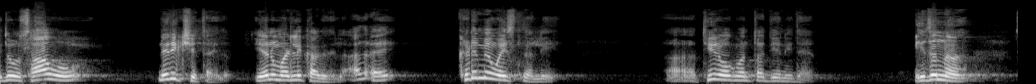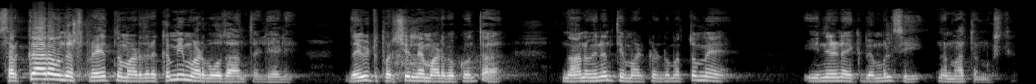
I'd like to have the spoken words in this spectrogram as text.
ಇದು ಸಾವು ನಿರೀಕ್ಷಿತ ಇದು. ಏನು ಮಾಡಲಿಕ್ಕಾಗೋದಿಲ್ಲ. ಆದರೆ ಕಡಿಮೆ ವಯಸ್ಸಿನಲ್ಲಿ ತೀರೋಗುವಂಥದ್ದು ತೀರಿ ಹೋಗುವಂಥದ್ದು ಏನಿದೆ? ಇದನ್ನು ಸರ್ಕಾರ ಒಂದಷ್ಟು ಪ್ರಯತ್ನ ಮಾಡಿದ್ರೆ ಕಮ್ಮಿ ಮಾಡ್ಬೋದಾ ಅಂತೇಳಿ ಹೇಳಿ ದಯವಿಟ್ಟು ಪರಿಶೀಲನೆ ಮಾಡಬೇಕು ಅಂತ ನಾನು ವಿನಂತಿ ಮಾಡಿಕೊಂಡು ಮತ್ತೊಮ್ಮೆ ಈ ನಿರ್ಣಯಕ್ಕೆ ಬೆಂಬಲಿಸಿ ನಾನು ಮಾತನ್ನು ಮುಗಿಸ್ತೀನಿ.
